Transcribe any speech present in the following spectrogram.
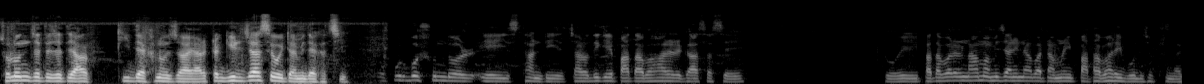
চলুন যেতে যেতে আর কি দেখানো যায় আর একটা গির্জা আছে ওইটা আমি দেখাচ্ছি। অপূর্ব সুন্দর এই স্থানটি। চারদিকে পাতাবাহারের গাছ আছে। তো এই পাতাবাহারের নাম আমি জানি না বাট এই পাতাবাহারই বলি সবসময়।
